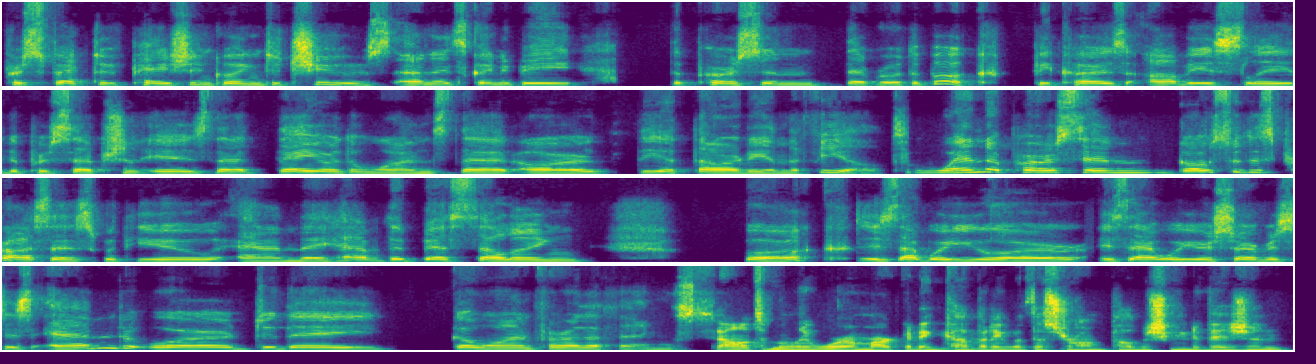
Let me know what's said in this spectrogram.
prospective patient going to choose? And it's going to be the person that wrote the book because obviously the perception is that they are the ones that are the authority in the field. When a person goes through this process with you and they have the best-selling book, is that where your is that where your services end or do they go on for other things. Ultimately, we're a marketing company with a strong publishing division.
